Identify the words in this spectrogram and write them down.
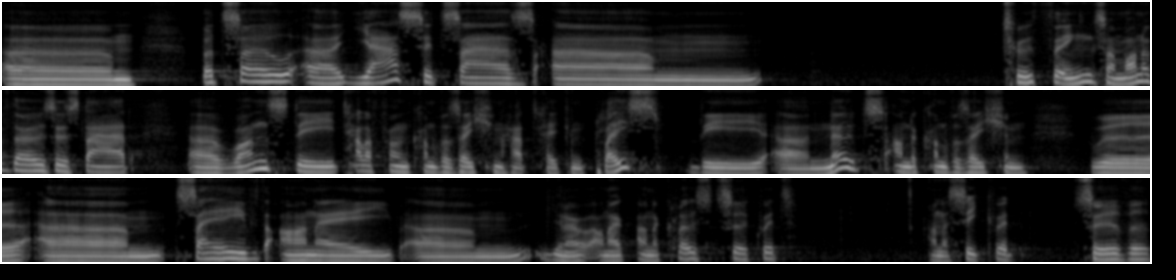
Um, but so, uh, yes, it says um, two things, and one of those is that uh, once the telephone conversation had taken place, the uh, notes on the conversation were um, saved on a, um, you know, on a, on a closed circuit, on a secret server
